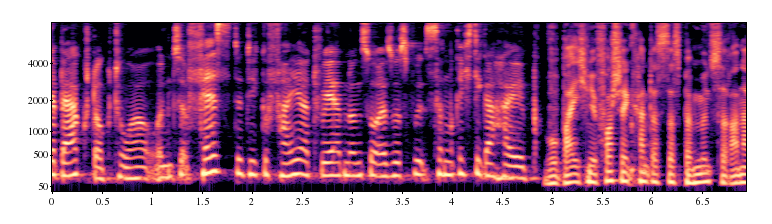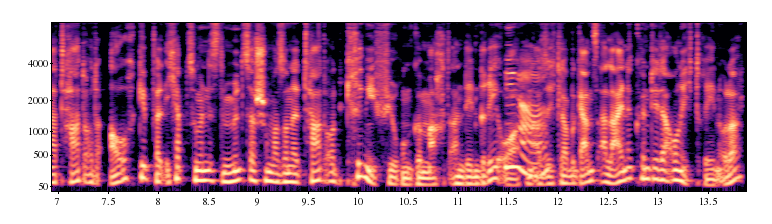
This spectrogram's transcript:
der Bergdoktor und Feste, die gefeiert werden und so. Also es ist ein richtiger Hype. Wobei ich mir vorstellen kann, dass das beim Münsteraner Tatort auch gibt, weil ich habe zumindest in Münster schon mal so eine Tatort-Krimi-Führung gemacht an den Drehorten. Ja. Also ich glaube, ganz alleine könnt ihr da auch nicht drehen, oder?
